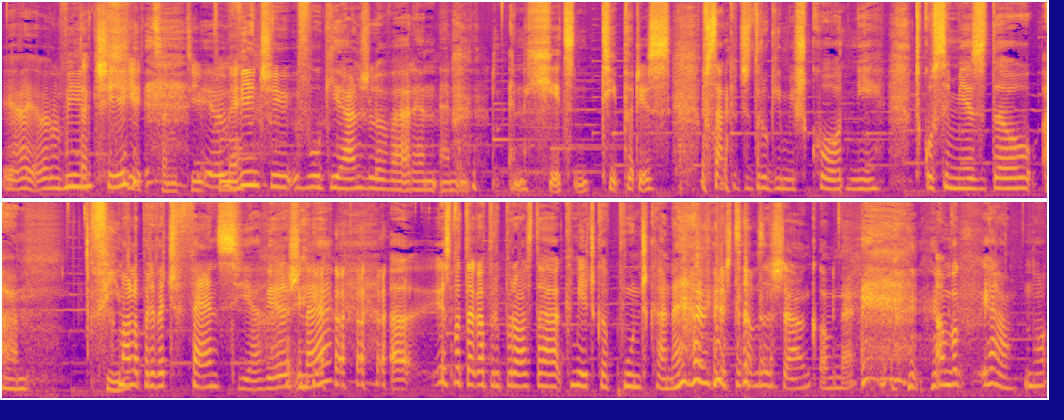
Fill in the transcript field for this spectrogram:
Ja, ja, Vinči. tip. Ja? Vinči Vugi Anželovar, en, en, en hecen tip, res vsakeč drugimi škorni. Tako se mi je zdel. Um, Fin. Malo preveč fancy, veš. Ne? Uh, jaz pa taka preprosta kmečka punčka, ne veš, tam za šankom. Ne? Ampak, ja, no,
